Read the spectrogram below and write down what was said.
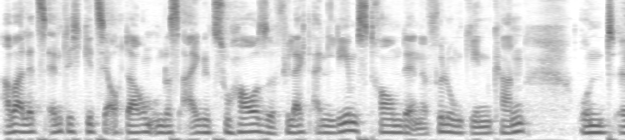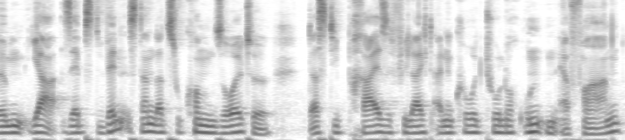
Aber letztendlich geht es ja auch darum, um das eigene Zuhause, vielleicht einen Lebenstraum, der in Erfüllung gehen kann. Und ähm, ja, selbst wenn es dann dazu kommen sollte, dass die Preise vielleicht eine Korrektur noch unten erfahren,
